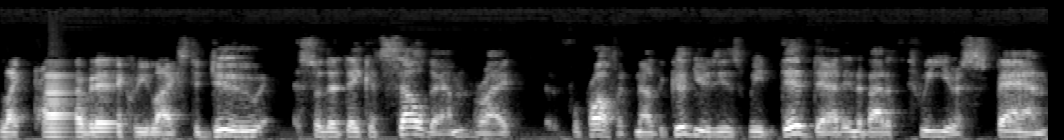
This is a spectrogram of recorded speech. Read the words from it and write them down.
like private equity likes to do so that they could sell them, right, for profit. Now, the good news is we did that in about a three year span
